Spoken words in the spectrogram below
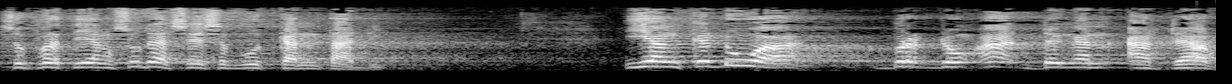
seperti yang sudah saya sebutkan tadi. Yang kedua, berdoa dengan adab.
